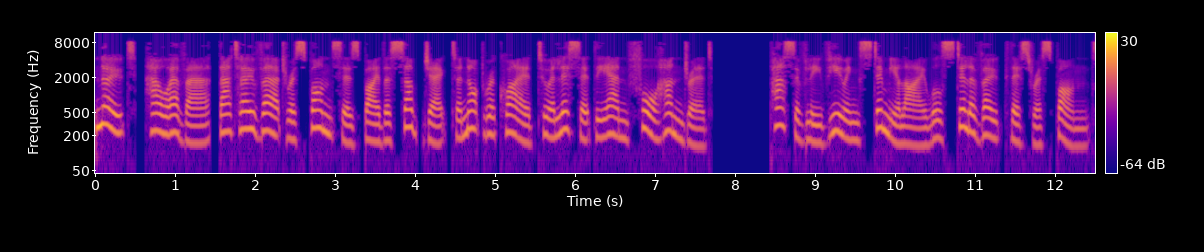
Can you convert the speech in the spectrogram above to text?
Note, however, that overt responses by the subject are not required to elicit the N400, Passively viewing stimuli will still evoke this response.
